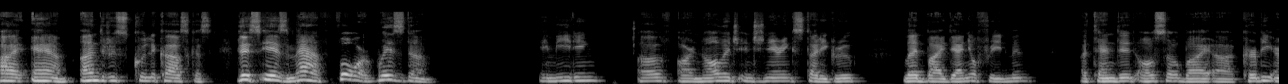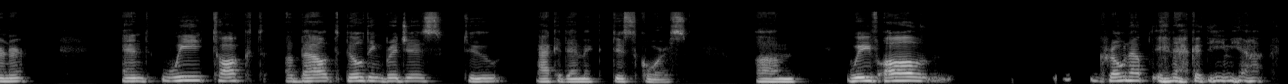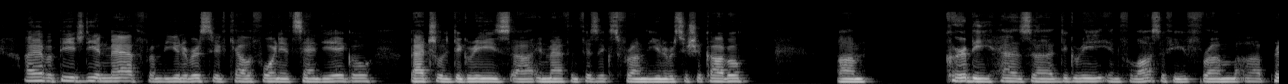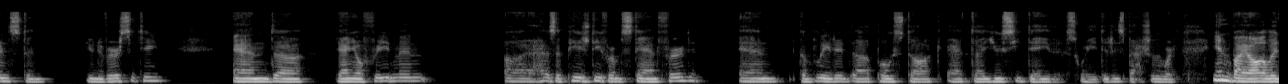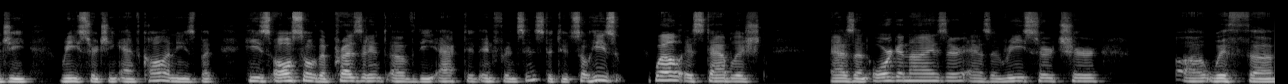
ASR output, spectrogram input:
I am Andrius Kulikauskas. This is Math for Wisdom, a meeting of our Knowledge Engineering Study Group led by Daniel Friedman, attended also by uh, Kirby Urner. And we talked about building bridges to academic discourse. Um, we've all grown up in academia. I have a PhD in math from the University of California at San Diego bachelor degrees uh, in math and physics from the University of Chicago. Um, Kirby has a degree in philosophy from uh, Princeton University. And uh, Daniel Friedman has a PhD from Stanford and completed a postdoc at UC Davis, where he did his bachelor work in biology, researching ant colonies. But he's also the president of the Active Inference Institute. So he's well established as an organizer, as a researcher, uh, with uh,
